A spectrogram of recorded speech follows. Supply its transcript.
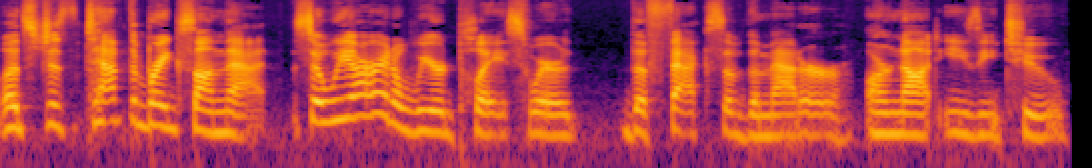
Let's just tap the brakes on that. So we are at a weird place where the facts of the matter are not easy to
